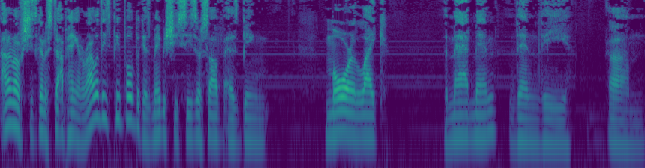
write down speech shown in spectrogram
I don't know if she's going to stop hanging around with these people because maybe she sees herself as being more like the Mad Men than the, um,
